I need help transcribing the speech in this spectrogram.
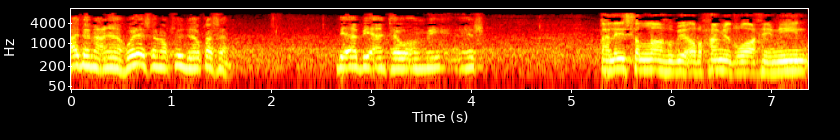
هذا معناه وليس المقصود به القسم. بأبي أنت وأمي إيش؟ أليس الله بأرحم الراحمين؟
